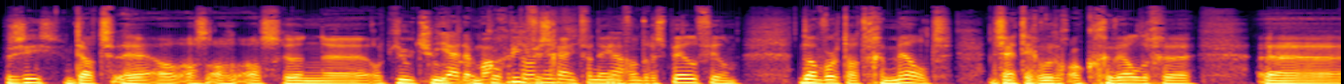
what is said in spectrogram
Precies. Dat uh, als, als, als er een, uh, op YouTube ja, een kopie verschijnt van een of andere speelfilm, dan wordt dat gemeld. Er zijn tegenwoordig ook geweldige uh,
